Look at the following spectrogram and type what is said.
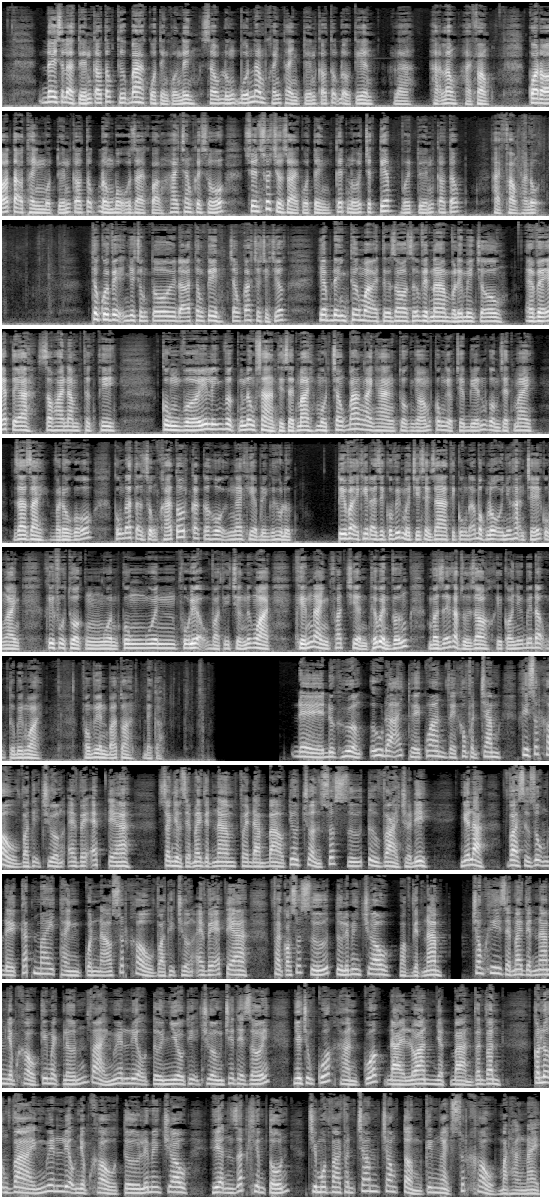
Đây sẽ là tuyến cao tốc thứ ba của tỉnh Quảng Ninh sau đúng 4 năm khánh thành tuyến cao tốc đầu tiên là Hạ Long, Hải Phòng. Qua đó tạo thành một tuyến cao tốc đồng bộ dài khoảng 200 cây số xuyên suốt chiều dài của tỉnh kết nối trực tiếp với tuyến cao tốc Hải Phòng Hà Nội. Thưa quý vị, như chúng tôi đã thông tin trong các chương trình trước, Hiệp định Thương mại Tự do giữa Việt Nam và Liên minh châu Âu EVFTA sau 2 năm thực thi cùng với lĩnh vực nông sản thì dệt may, một trong ba ngành hàng thuộc nhóm công nghiệp chế biến gồm dệt may, da dày và đồ gỗ cũng đã tận dụng khá tốt các cơ hội ngay khi hiệp định có hiệu lực. Tuy vậy, khi đại dịch COVID-19 xảy ra thì cũng đã bộc lộ những hạn chế của ngành khi phụ thuộc nguồn cung nguyên phụ liệu vào thị trường nước ngoài, khiến ngành phát triển thiếu bền vững và dễ gặp rủi ro khi có những biến động từ bên ngoài. Phóng viên Bá Toàn đề cập. Để được hưởng ưu đãi thuế quan về 0% khi xuất khẩu vào thị trường EVFTA, doanh nghiệp dệt may Việt Nam phải đảm bảo tiêu chuẩn xuất xứ từ vải trở đi, nghĩa là vải sử dụng để cắt may thành quần áo xuất khẩu vào thị trường EVFTA phải có xuất xứ từ Liên minh châu Âu hoặc Việt Nam. Trong khi dệt may Việt Nam nhập khẩu kim ngạch lớn vải nguyên liệu từ nhiều thị trường trên thế giới như Trung Quốc, Hàn Quốc, Đài Loan, Nhật Bản, vân vân. Còn lượng vải nguyên liệu nhập khẩu từ Liên minh châu hiện rất khiêm tốn, chỉ một vài phần trăm trong tổng kim ngạch xuất khẩu mặt hàng này.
